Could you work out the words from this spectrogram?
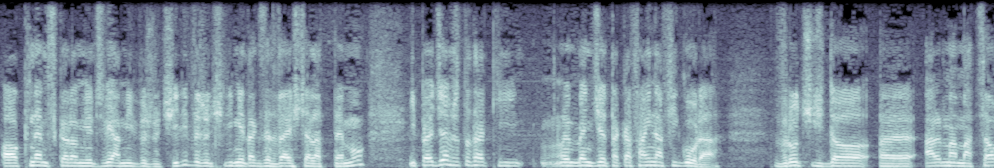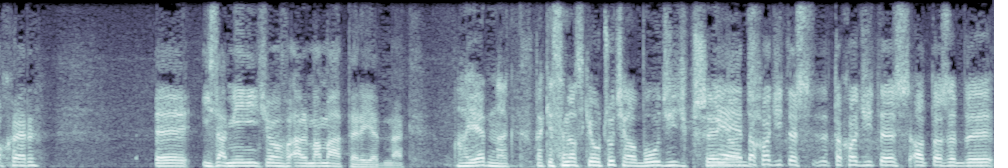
oknem, skoro mnie drzwiami wyrzucili. Wyrzucili mnie tak ze 20 lat temu i powiedziałem, że to taki, będzie taka fajna figura. Wrócić do e, Alma Macocher e, i zamienić ją w Alma Mater jednak. A jednak, takie synowskie uczucia obudzić, przyjąć. Nie, to chodzi też, to chodzi też o to, żeby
